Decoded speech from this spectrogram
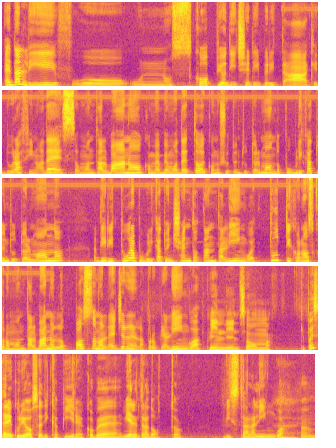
E da lì fu uno scoppio di celebrità che dura fino adesso. Montalbano, come abbiamo detto, è conosciuto in tutto il mondo, pubblicato in tutto il mondo, addirittura pubblicato in 180 lingue. Tutti conoscono Montalbano e lo possono leggere nella propria lingua. Quindi, insomma. Che poi sarei curiosa di capire come viene tradotto, vista la lingua. Um,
